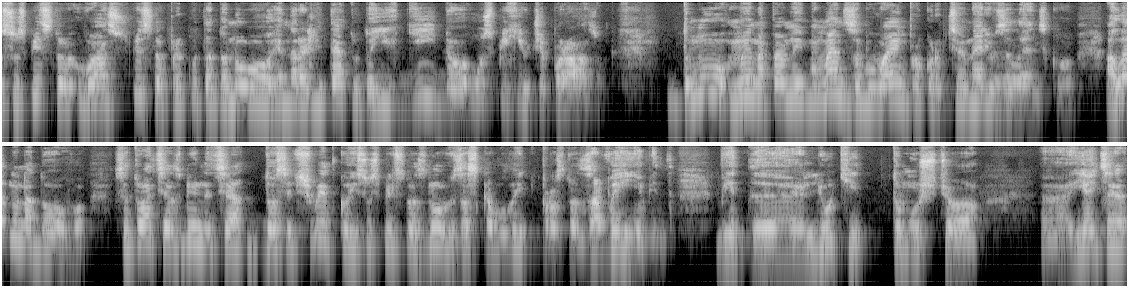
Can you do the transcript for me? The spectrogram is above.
суспільство, увага суспільства прикута до нового генералітету, до їх дій, до успіхів чи поразок. Тому ми на певний момент забуваємо про корупціонерів Зеленського, але ненадовго. Ситуація зміниться досить швидко, і суспільство знову заскавулить, просто завиє від, від е, люті, тому що е, яйця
